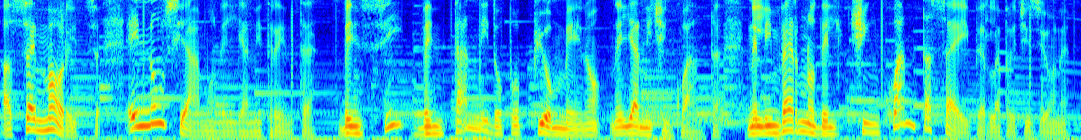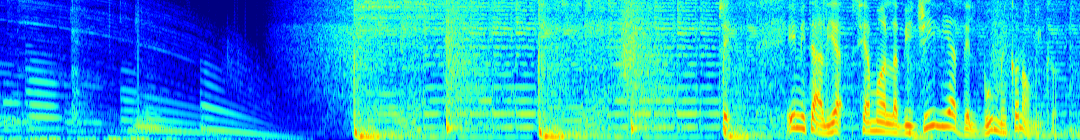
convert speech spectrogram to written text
a St. Moritz, e non siamo negli anni 30, bensì vent'anni dopo più o meno, negli anni 50, nell'inverno del 56 per la precisione. Sì, in Italia siamo alla vigilia del boom economico.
